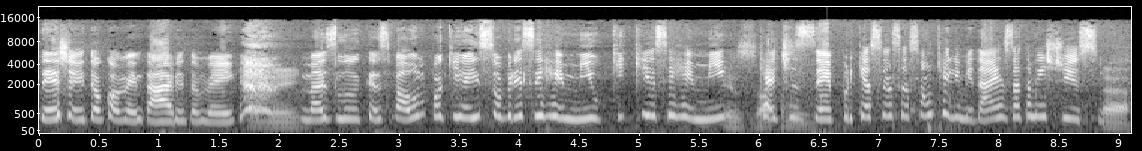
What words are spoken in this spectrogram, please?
Deixa aí teu comentário também. Amém. Mas, Lucas, fala um pouquinho aí sobre esse remi. O que, que esse remi exatamente. quer dizer? Porque a sensação que ele me dá é exatamente isso. É.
